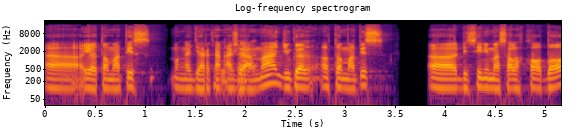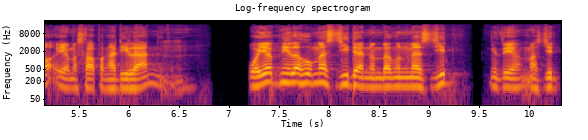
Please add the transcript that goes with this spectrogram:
uh, ya otomatis mengajarkan Hukum agama syara. juga otomatis uh, di sini masalah qada ya masalah pengadilan gitu. hmm. wa yabni lahu masjidan membangun masjid gitu ya masjid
